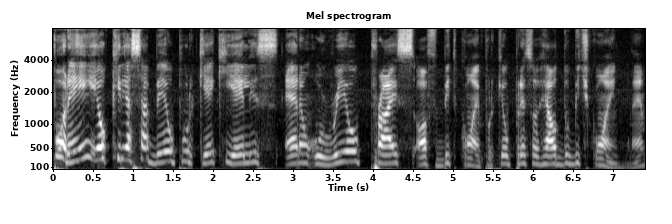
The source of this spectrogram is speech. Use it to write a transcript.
Porém, eu queria saber o porquê que eles eram o real price of Bitcoin, porque o preço real do Bitcoin, né?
